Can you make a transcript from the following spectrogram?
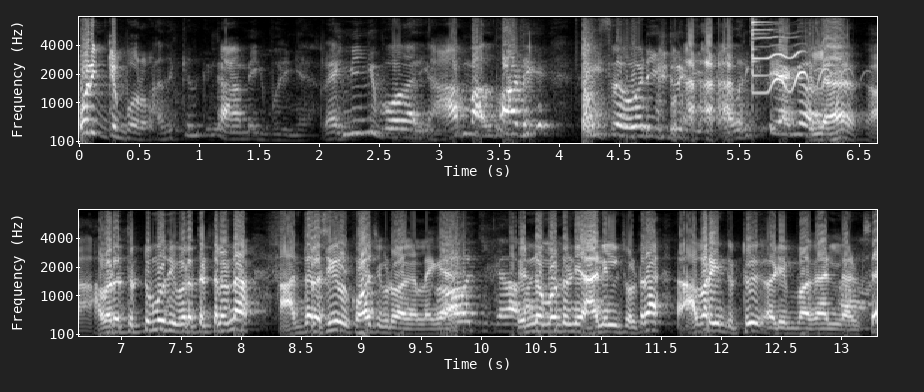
பொறிக்க போறோம். அதுக்கு எதுக்குங்க ஆமைக்கு போறீங்க? ரைமிங்கு போகாதீங்க. ஆமா அது பாட்டுக்கு ரைஸ்ல ஓடிக்கிட்டு இருக்கு. இல்ல அவரை திட்டும்போது இவரை திட்டலன்னா அந்த ரசிகர்கள் கோச்சுக்கிடுவாங்க இல்லைங்க. என்ன மட்டும் நீ அணில் சொல்ற அவரையும் திட்டு அப்படிம்பாங்க அணிலான்ஸ்.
